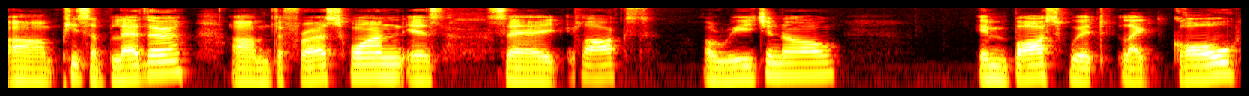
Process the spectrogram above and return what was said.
um, piece of leather. Um, the first one is say Clarks original embossed with like gold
